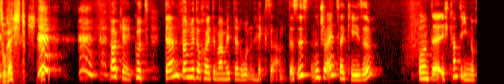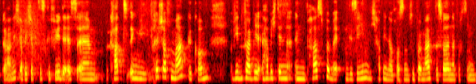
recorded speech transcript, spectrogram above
Zu Recht. okay, gut. Dann fangen wir doch heute mal mit der roten Hexe an. Das ist ein Schweizer Käse. Und äh, ich kannte ihn noch gar nicht, aber ich habe das Gefühl, der ist ähm, gerade irgendwie frisch auf den Markt gekommen. Auf jeden Fall habe ich den in ein paar Supermärkten gesehen. Ich habe ihn auch aus einem Supermarkt. Das war dann einfach so ein,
